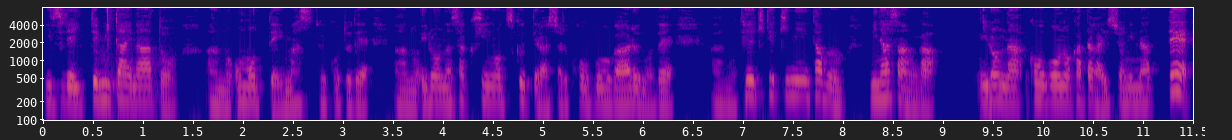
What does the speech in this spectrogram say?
いずれ行ってみたいなと、あの、思っています。ということで、あの、いろんな作品を作ってらっしゃる工房があるので、あの、定期的に多分皆さんが、いろんな工房の方が一緒になって、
